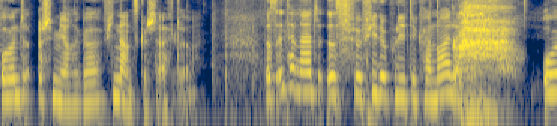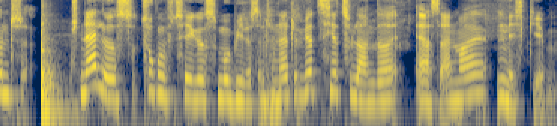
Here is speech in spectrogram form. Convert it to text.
und schmierige Finanzgeschäfte. Das Internet ist für viele Politiker Neuland. Und schnelles, zukunftsfähiges, mobiles Internet wird es hierzulande erst einmal nicht geben.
